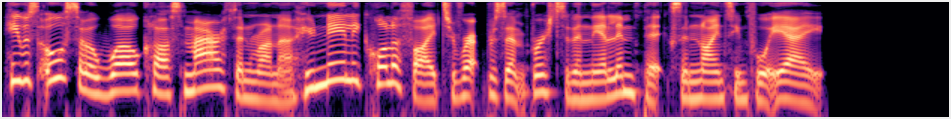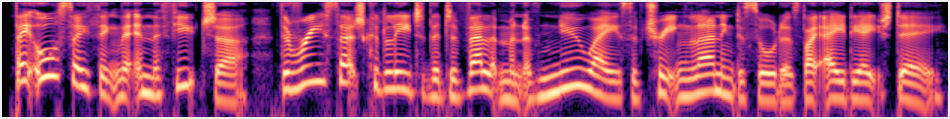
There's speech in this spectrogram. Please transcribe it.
He was also a world class marathon runner who nearly qualified to represent Britain in the Olympics in 1948. They also think that in the future, the research could lead to the development of new ways of treating learning disorders like ADHD.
